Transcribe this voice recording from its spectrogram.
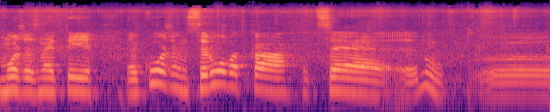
може знайти е, кожен. Сироватка це е, ну, е,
